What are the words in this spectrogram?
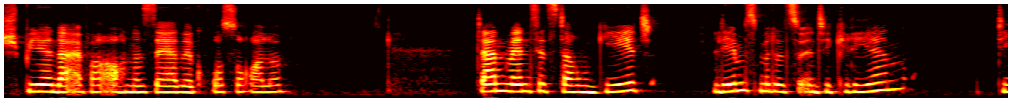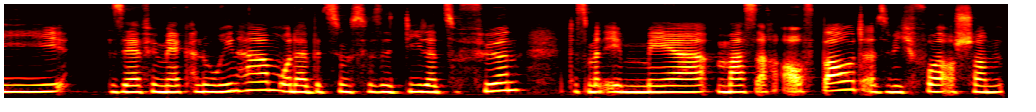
spielen da einfach auch eine sehr, sehr große Rolle. Dann, wenn es jetzt darum geht, Lebensmittel zu integrieren, die sehr viel mehr Kalorien haben oder beziehungsweise die dazu führen, dass man eben mehr Masse auch aufbaut, also wie ich vorher auch schon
